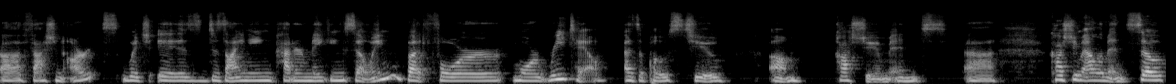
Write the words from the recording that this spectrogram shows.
uh, fashion arts, which is designing, pattern making, sewing, but for more retail as opposed to um, costume and uh, costume elements. So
